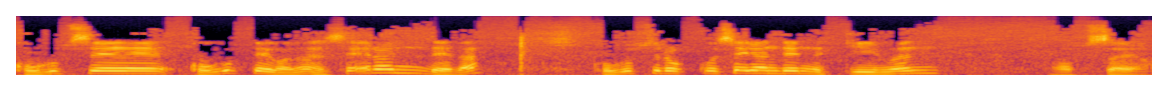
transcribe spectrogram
고급세, 고급되거나 세련되다? 고급스럽고 세련된 느낌은 없어요.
